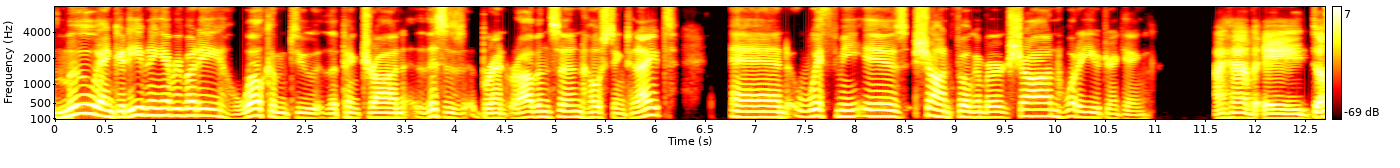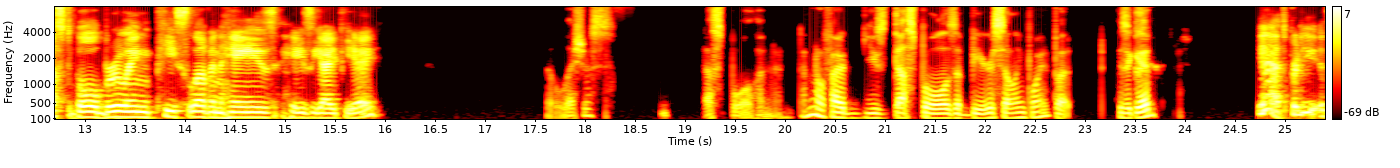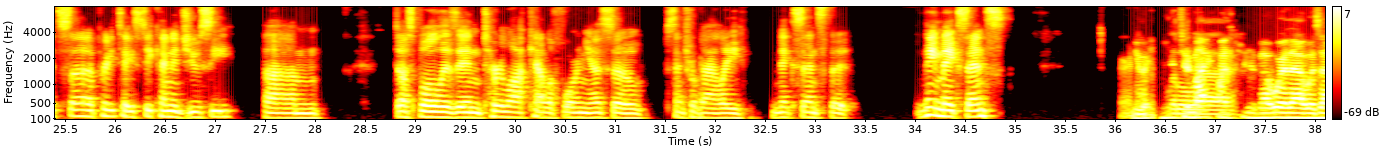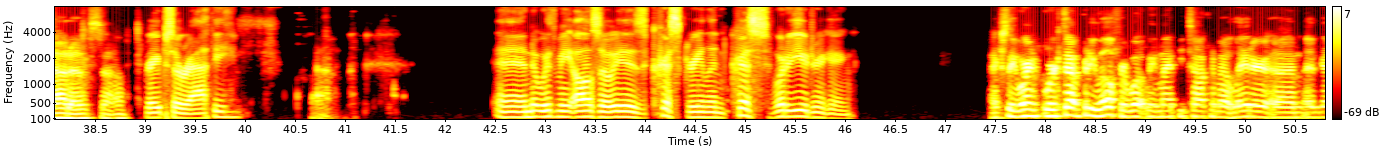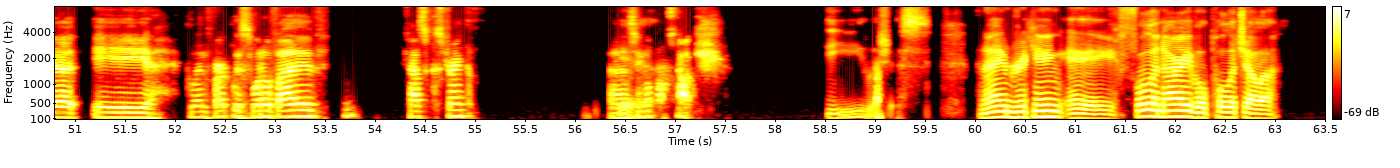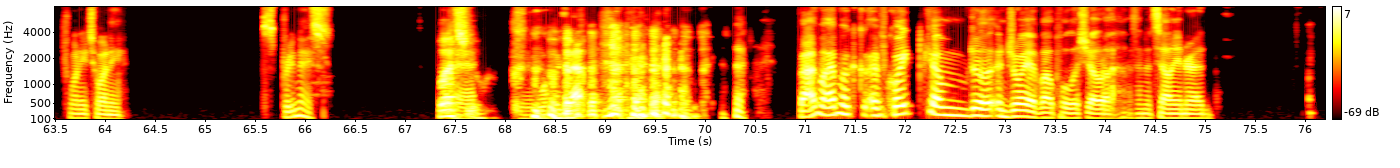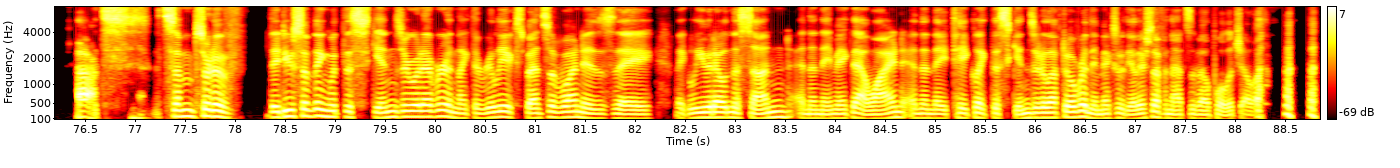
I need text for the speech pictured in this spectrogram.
Moo and good evening, everybody. Welcome to the Pinktron. This is Brent Robinson hosting tonight. And with me is Sean Fogenberg. Sean, what are you drinking? I have a Dust Bowl Brewing Peace, Love, and Haze Hazy IPA. Delicious. Dust Bowl. I don't know if I'd use Dust Bowl as a beer selling point, but is it good? Yeah, it's pretty. It's uh, pretty tasty, kind of juicy. Um, Dust Bowl is in Turlock, California, so Central Valley makes sense. That name makes sense. You answered Little, my uh, question about where that was out of. So grapes are wrathy. Yeah. And with me also is Chris Greenland. Chris, what are you drinking? Actually, worked out pretty well for what we might be talking about later. Um, I've got a Glenfarclas 105 cask strength uh, yeah. single malt scotch. Delicious. And I am drinking a Molinari Valpolicella 2020. It's pretty nice. Bless you. what was that? I'm, I'm a, I've quite come to enjoy a Valpolicella as an Italian red. Ah. It's it's some sort of they do something with the skins or whatever, and like the really expensive one is they like leave it out in the sun and then they make that wine, and then they take like the skins that are left over and they mix it with the other stuff, and that's the Valpolicella.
